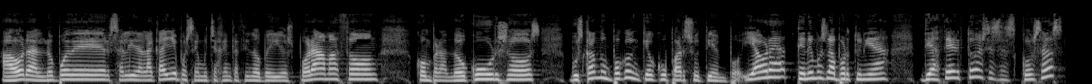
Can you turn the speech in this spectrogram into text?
ahora al no poder salir a la calle, pues hay mucha gente haciendo pedidos por Amazon, comprando cursos, buscando un poco en qué ocupar su tiempo. Y ahora tenemos la oportunidad de hacer todas esas cosas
